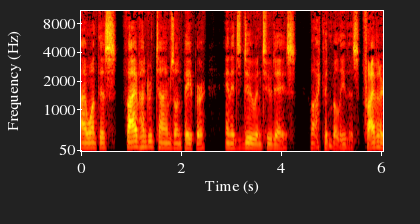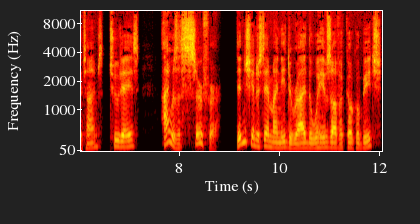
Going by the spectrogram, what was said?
I want this 500 times on paper, and it's due in two days. Well, I couldn't believe this. 500 times? Two days? I was a surfer. Didn't she understand my need to ride the waves off of Cocoa Beach?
